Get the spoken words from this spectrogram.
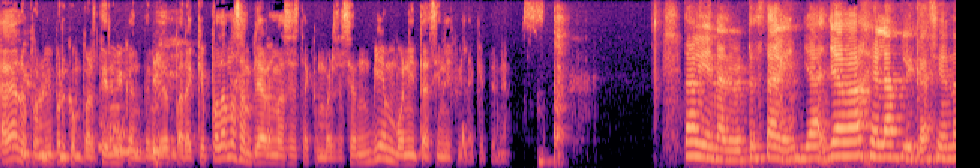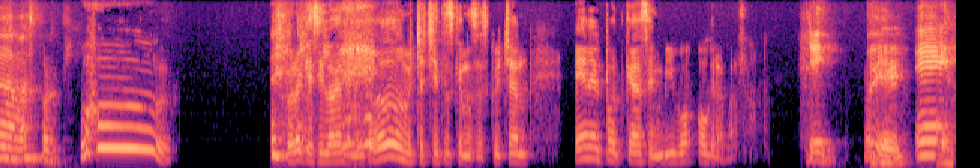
Háganlo por mí por compartir mi contenido para que podamos ampliar más esta conversación bien bonita cinéfila que tenemos. Está bien, Alberto, está bien. Ya, ya bajé la aplicación nada más por ti. Espero que sí lo hagan también todos los muchachitos que nos escuchan en el podcast en vivo o grabado. Muy bien. Eh,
